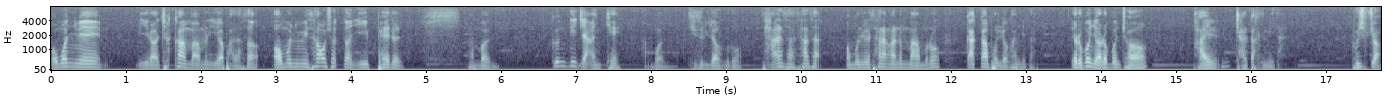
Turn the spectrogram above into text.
어머님의 이런 착한 마음을 이어받아서 어머님이 사오셨던 이 배를 한번 끊기지 않게 한번 기술력으로 살살 살살 어머니를 사랑하는 마음으로 깎아 보려고 합니다. 여러분 여러분 저 과일 잘 깎습니다. 보십시오.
